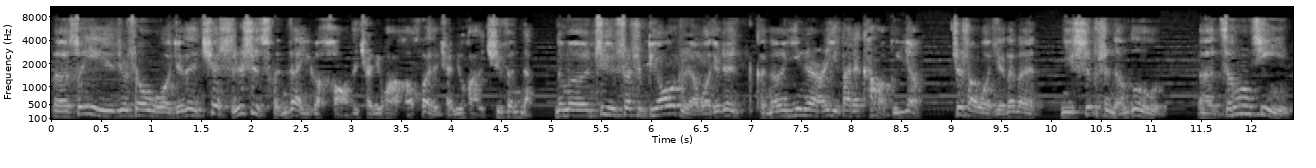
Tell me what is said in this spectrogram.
呃，所以就是说，我觉得确实是存在一个好的全球化和坏的全球化的区分的。那么至于说是标准，我觉得可能因人而异，大家看法不一样。至少我觉得呢，你是不是能够呃增进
